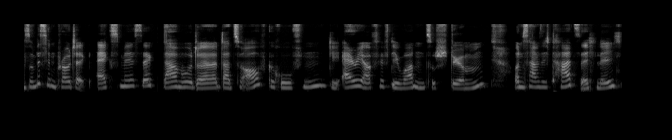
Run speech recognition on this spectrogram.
so ein bisschen Project X-mäßig. Da wurde dazu aufgerufen, die Area 51 zu stürmen. Und es haben sich tatsächlich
